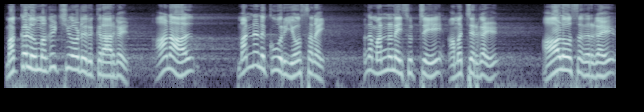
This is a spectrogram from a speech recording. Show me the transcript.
மக்களும் மகிழ்ச்சியோடு இருக்கிறார்கள். ஆனால் மன்னனுக்கு ஒரு யோசனை. அந்த மன்னனை சுற்றி அமைச்சர்கள் ஆலோசகர்கள்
